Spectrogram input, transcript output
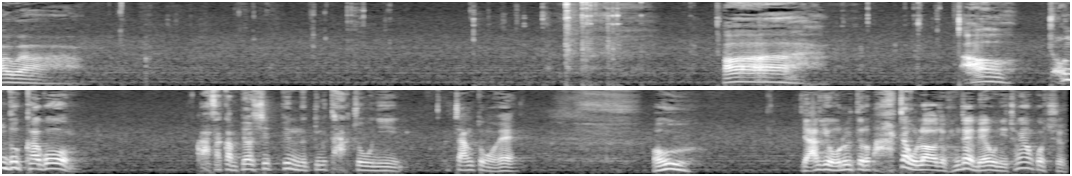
아이고야. 아, 아우, 쫀득하고 아삭한 뼈 씹힌 느낌이 딱이 짱뚱어회. 어우, 약이 오를 대로 바짝 올라가지고 굉장히 매운 이 청양고추.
